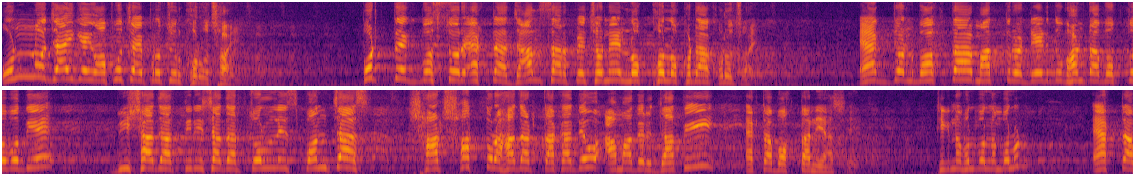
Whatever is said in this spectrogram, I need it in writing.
অন্য জায়গায় অপচয় প্রচুর খরচ হয়। প্রত্যেক বছর একটা জালসার পেছনে লক্ষ লক্ষ টাকা খরচ হয়। একজন বক্তা মাত্র দেড় দু ঘণ্টা বক্তব্য দিয়ে বিশ হাজার, তিরিশ হাজার, চল্লিশ, পঞ্চাশ, ষাট, সত্তর হাজার টাকা দিয়েও আমাদের জাতি একটা বক্তা নিয়ে আসে। ঠিক না ভুল বললাম? বলুন। একটা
